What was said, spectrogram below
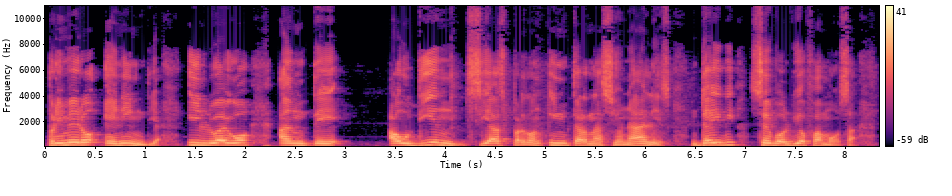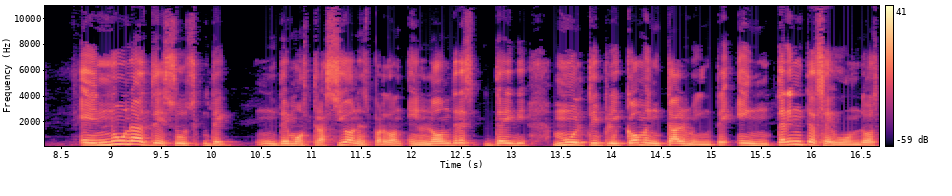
Primero en India y luego ante audiencias perdón, internacionales. David se volvió famosa. En una de sus demostraciones perdón, en Londres, David multiplicó mentalmente en 30 segundos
